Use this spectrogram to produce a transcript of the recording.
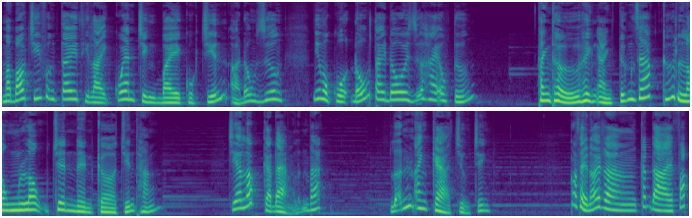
mà báo chí phương Tây thì lại quen trình bày cuộc chiến ở Đông Dương như một cuộc đấu tay đôi giữa hai ông tướng. Thành thử hình ảnh tướng giáp cứ lồng lộng trên nền cờ chiến thắng. Che lấp cả đảng lẫn bác, lẫn anh cả Trường Trinh. Có thể nói rằng các đài phát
